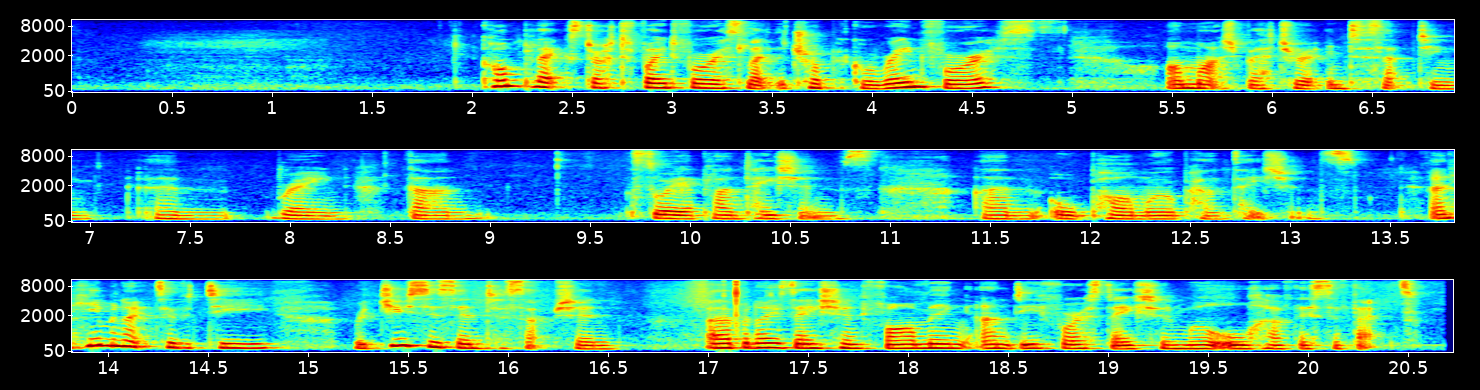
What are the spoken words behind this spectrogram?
Complex stratified forests like the tropical rainforests are much better at intercepting um, rain than soya plantations um, or palm oil plantations. And human activity reduces interception. Urbanisation, farming, and deforestation will all have this effect.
